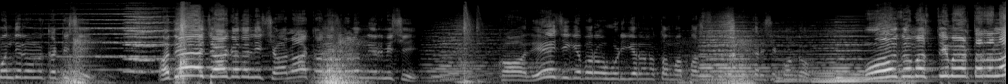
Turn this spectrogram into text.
ಮಂದಿರವನ್ನು ಕಟ್ಟಿಸಿ, ಅದೇ ಜಾಗದಲ್ಲಿ ಶಾಲಾ ಕಾಲೇಜುಗಳನ್ನು ನಿರ್ಮಿಸಿ, ಕಾಲೇಜಿಗೆ ಬರುವ ಹುಡುಗಿಯರನ್ನು ತಮ್ಮ ಪರಸ್ಪರ ಕರೆಸಿಕೊಂಡು ಮೋಜು ಮಸ್ತಿ ಮಾಡ್ತಾರಲ್ಲ?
